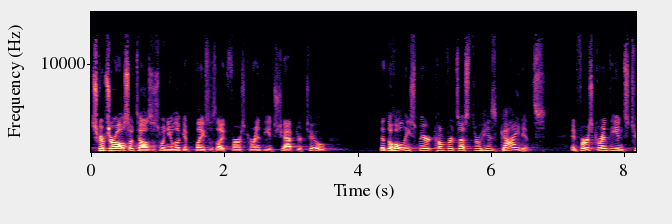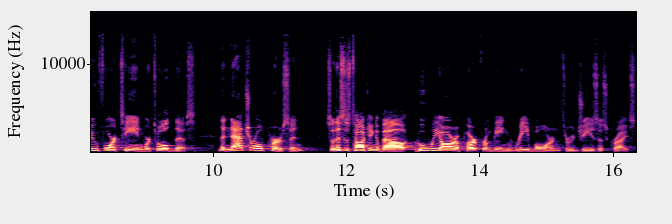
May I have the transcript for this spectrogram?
Scripture also tells us when you look at places like 1 Corinthians chapter 2 that the Holy Spirit comforts us through his guidance. In 1 Corinthians 2:14 we're told this. The natural person, so this is talking about who we are apart from being reborn through Jesus Christ.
